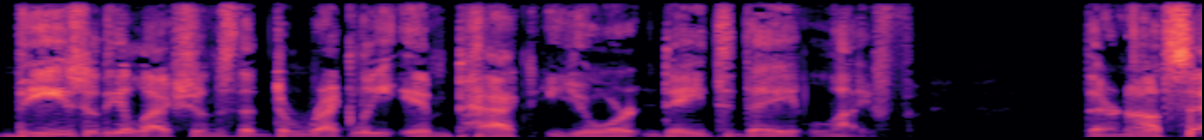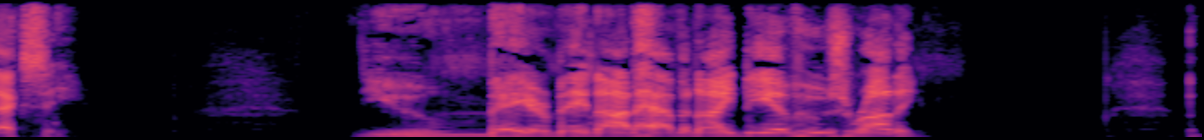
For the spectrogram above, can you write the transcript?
These are the elections that directly impact your day to day life. They're not sexy. You may or may not have an idea of who's running. But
